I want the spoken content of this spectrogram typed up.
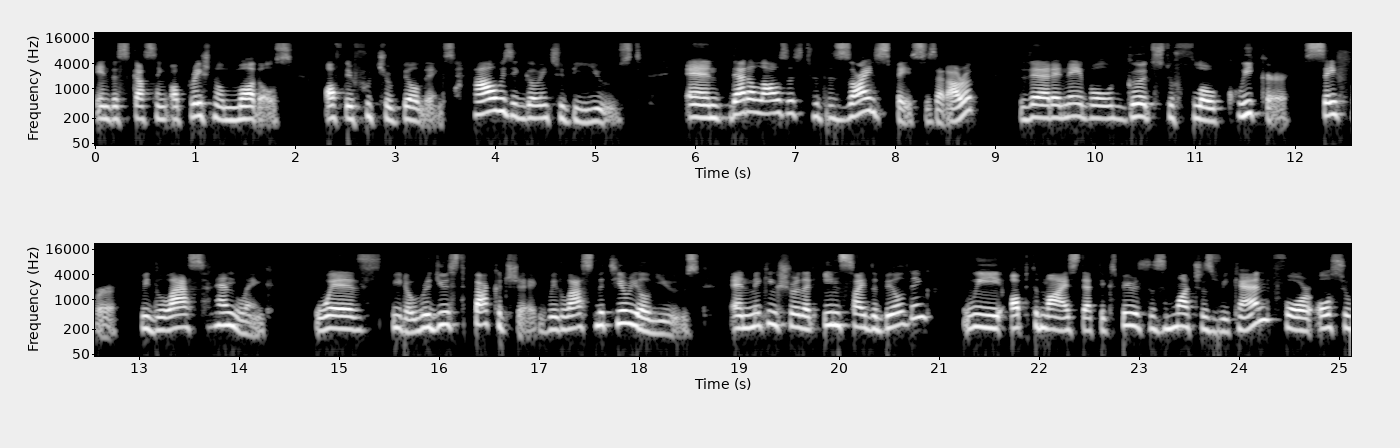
in discussing operational models of their future buildings. How is it going to be used? And that allows us to design spaces at Arup that enable goods to flow quicker, safer, with less handling, with you know reduced packaging, with less material use, and making sure that inside the building we optimize that experience as much as we can for also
